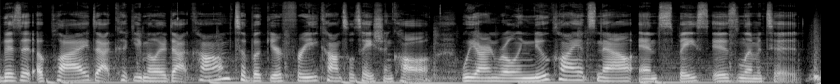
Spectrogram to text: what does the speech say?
Visit apply.cookiemiller.com to book your free consultation call. We are enrolling new clients now and space is limited.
